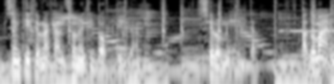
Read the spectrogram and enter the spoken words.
sentite una canzone di Bob Dylan. Se lo merita. A domani!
